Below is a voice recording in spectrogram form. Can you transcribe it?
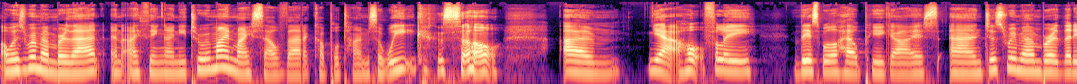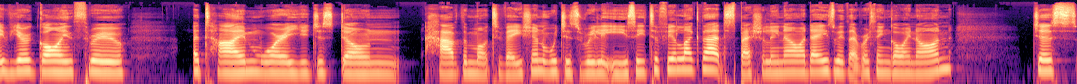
always remember that. And I think I need to remind myself that a couple times a week. so, um, yeah, hopefully this will help you guys. And just remember that if you're going through a time where you just don't have the motivation, which is really easy to feel like that, especially nowadays with everything going on, just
